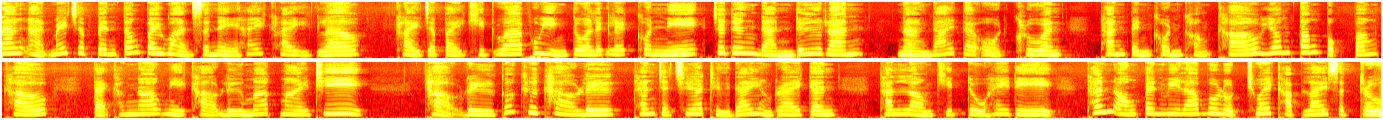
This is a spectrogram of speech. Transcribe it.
นางอาจไม่จำเป็นต้องไปหวานเสน่ห์ให้ใครอีกแล้ว ใครจะไปคิดว่าผู้หญิงตัวเล็กๆ คนนี้จะดึงดันดื้อรั้น นางได้แต่โอดครวญท่านเป็นคนของเขาย่อมต้องปกป้องเขา แต่ข้างนอกมีข่าวลือมากมายที่ ข่าวลือก็คือข่าวลือ ท่านจะเชื่อถือได้อย่างไรกัน ท่านลองคิดดูให้ดี ท่านอองเป็นวีรบุรุษช่วยขับไล่ศัตรู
